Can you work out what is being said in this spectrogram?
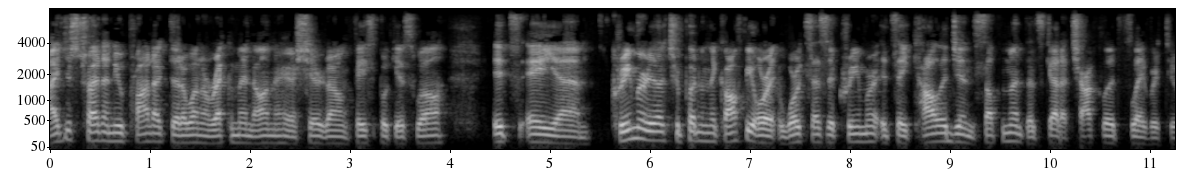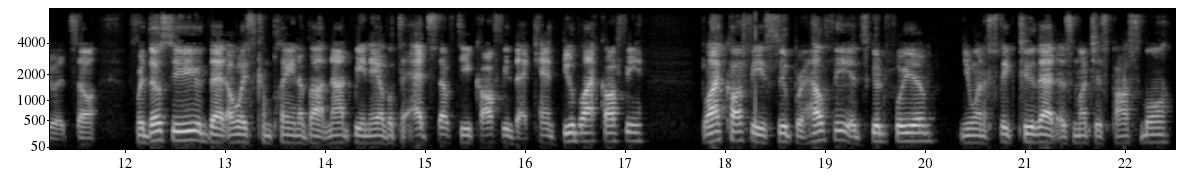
I just tried a new product that I want to recommend on here. I shared it on Facebook as well. It's a um, creamer that you put in the coffee or it works as a creamer. It's a collagen supplement that's got a chocolate flavor to it. So for those of you that always complain about not being able to add stuff to your coffee that can't do black coffee, black coffee is super healthy. It's good for you. You want to stick to that as much as possible.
